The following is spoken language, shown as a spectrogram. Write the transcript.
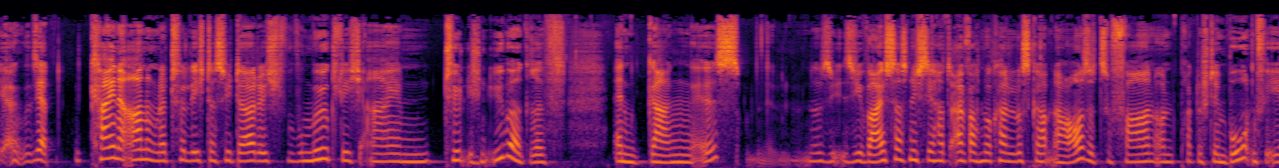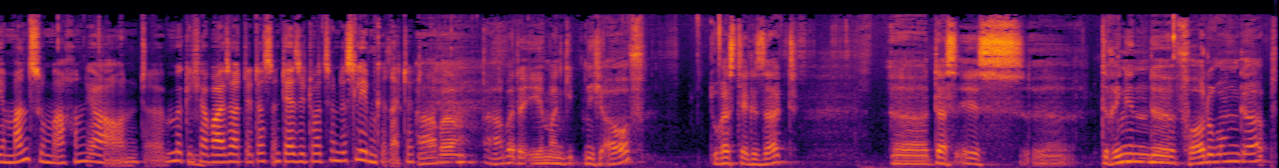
Ja, sie hat keine Ahnung natürlich, dass sie dadurch womöglich einen tödlichen Übergriff entgangen ist. Sie, sie weiß das nicht, sie hat einfach nur keine Lust gehabt, nach Hause zu fahren und praktisch den Boten für ihren Mann zu machen. Ja, und äh, möglicherweise hat er das in der Situation das Leben gerettet. Aber, aber der Ehemann gibt nicht auf. Du hast ja gesagt, äh, dass es äh, dringende Forderungen gab,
